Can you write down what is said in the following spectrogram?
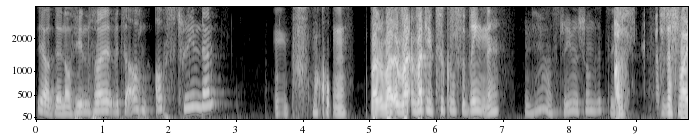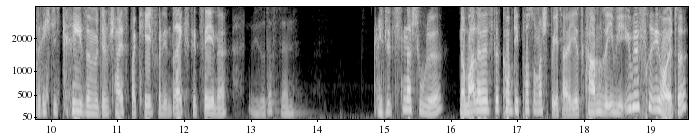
Ja, denn auf jeden Fall, willst du auch, auch streamen dann? Hm, pff, mal gucken. Was, was, was, die Zukunft so bringt, ne? Ja, Stream ist schon witzig. Oh, das, also das war halt richtig Krise mit dem scheiß Paket von dem Drecks-PC, ne? Wieso das denn? Ich sitze in der Schule. Normalerweise kommt die Post immer später. Jetzt kamen sie irgendwie übel früh heute.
